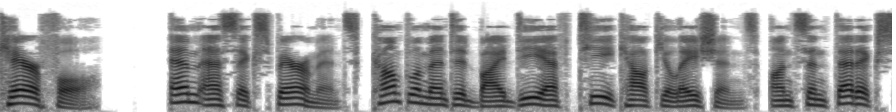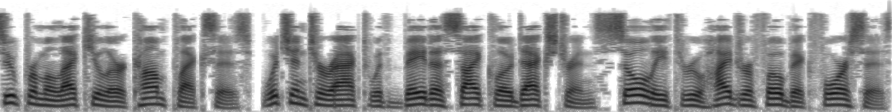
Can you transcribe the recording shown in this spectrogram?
«careful» MS experiments, complemented by DFT calculations, on synthetic supramolecular complexes, which interact with beta-cyclodextrins solely through hydrophobic forces.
